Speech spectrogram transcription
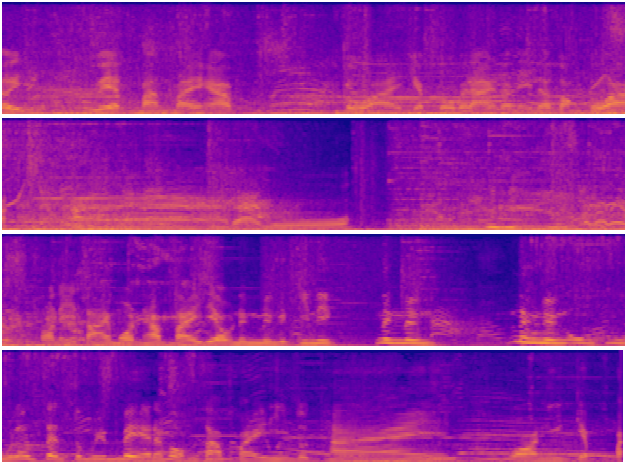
เอ้ยเวทปั่นไปครับสวยเก็บตัวไปได้ตอนนี้เหลือสองตัวอ่าได้อยู่ตอนนี้ตายหมดครับใส่เดียวหนึ่งหนึ่งกับกินอีกหนึ่งหนึ่ง หนึ่งหนึ่งโอ้โหแล้วเสร็จสวิปเบสนะผมสับไปทีสุดท้าย วอนี้เก็บไป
